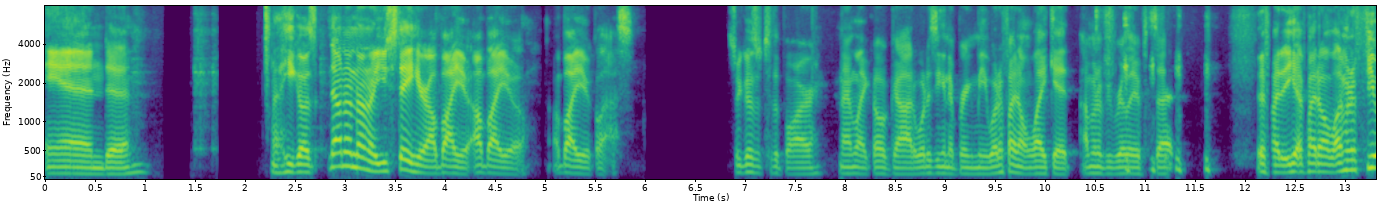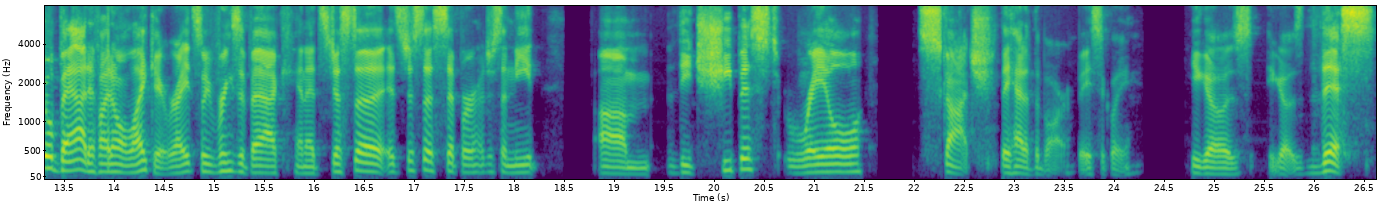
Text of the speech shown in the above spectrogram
And uh, he goes, "No, no, no, no. You stay here. I'll buy you. I'll buy you. I'll buy you a glass." So he goes up to the bar, and I'm like, "Oh God, what is he gonna bring me? What if I don't like it? I'm gonna be really upset. if I if I don't, I'm gonna feel bad if I don't like it, right?" So he brings it back, and it's just a it's just a sipper, just a neat, um, the cheapest rail scotch they had at the bar. Basically, he goes, he goes, "This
